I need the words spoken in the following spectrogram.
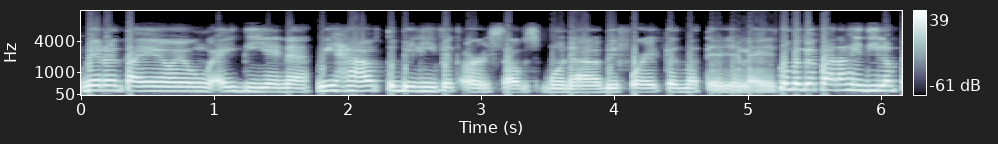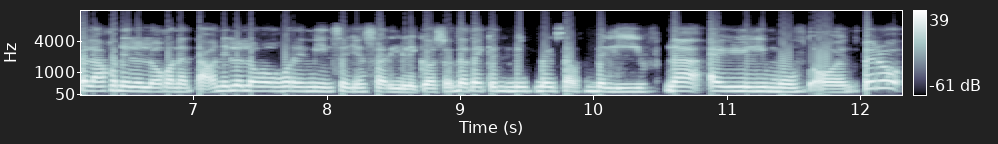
Meron tayo yung idea na we have to believe it ourselves muna before it can materialize. Kumbaga parang hindi lang pala ako niloloko ng tao, niloloko ko rin minsan yung sarili ko so that I could make myself believe na I really moved on. Pero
